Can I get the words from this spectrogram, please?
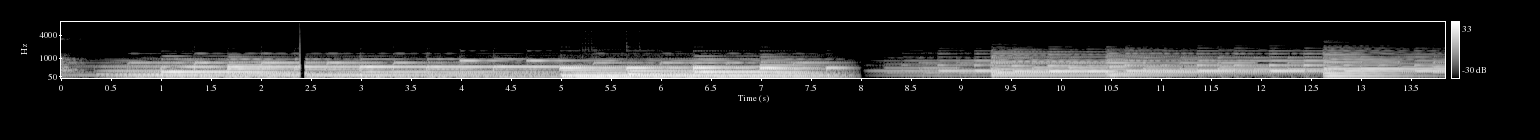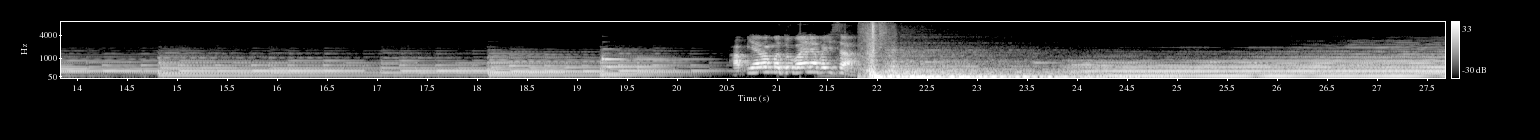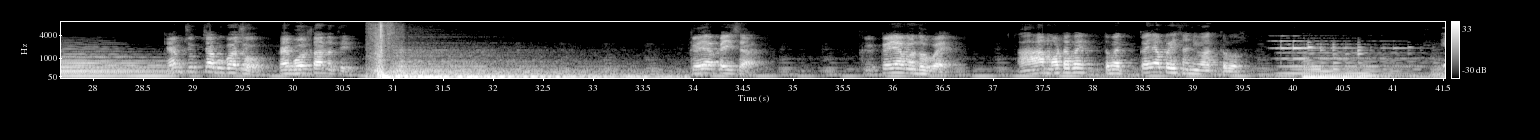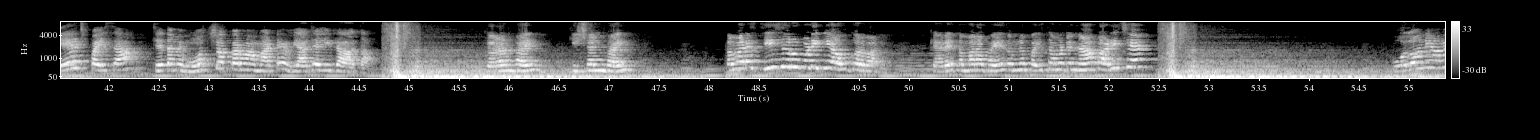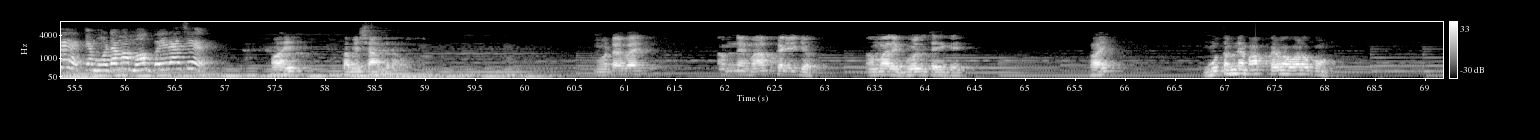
આપી આવે મધુભાઈને પૈસા. કેમ ચૂપચાપ ઊભા છો? કઈ બોલતા નથી. કયા પૈસા? કયા મધુભાઈ? હા મોટા ભાઈ તમે કયા પૈસાની વાત કરો છો? એ જ પૈસા જે તમે મોજશોખ કરવા માટે વ્યાજે લીધા હતા. કરણભાઈ કિશનભાઈ તમારે શી જરૂર પડી કે આવું કરવાની? ક્યારે તમારા ભાઈએ તમને પૈસા માટે ના પાડી છે? બોલો ને હવે કે મોઢામાં મગ ભર્યા છે. ભાઈ તમે શાંત રહો. મોટા ભાઈ અમને માફ કરી દો અમારી ભૂલ થઈ ગઈ. ભાઈ હું તમને માફ કરવા વાળો કોણ?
